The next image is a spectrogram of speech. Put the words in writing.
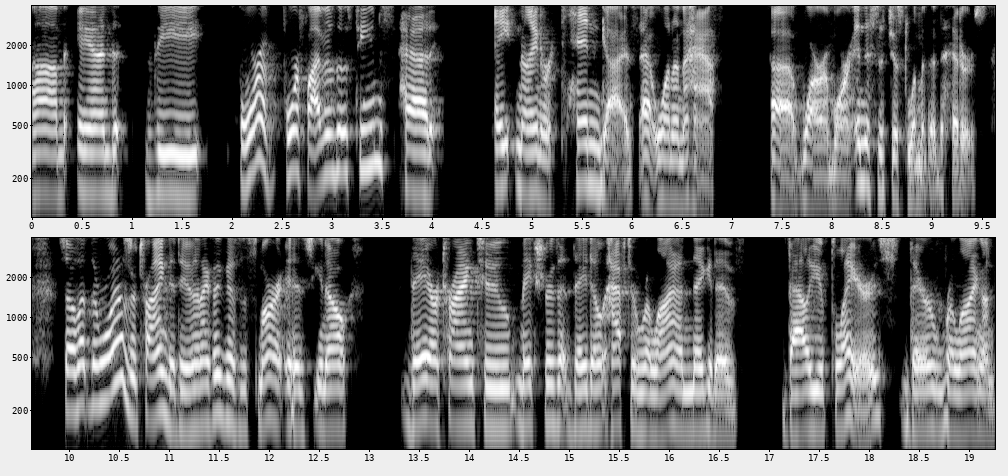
Um, and the four of four or five of those teams had eight, nine, or ten guys at one and a half uh, WAR or more, and this is just limited hitters. So what the Royals are trying to do, and I think this is smart, is you know they are trying to make sure that they don't have to rely on negative value players. They're relying on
